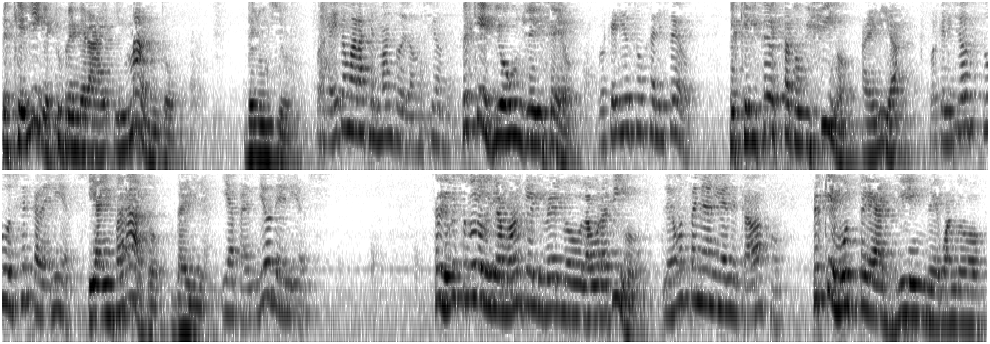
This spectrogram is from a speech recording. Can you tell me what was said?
Perché è lì che tu prenderai il manto dell'unzione. Porque ahí tomarás el manto de la unción. Perché Dio unge Eliseo? Porque Dios unge a Eliseo. Perché Eliseo è stato vicino a Elia Porque Eliseo estuvo cerca de Elías e ha imparato da Elia. y aprendió de Elías. Sapete, questo noi lo vediamo anche a livello lavorativo. Lo vemos también a nivel de trabajo. Perché molte aziende quando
